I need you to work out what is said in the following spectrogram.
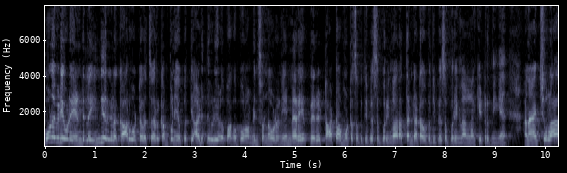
போன வீடியோட எண்டில் இந்தியர்களை கார் ஓட்ட வச்ச ஒரு கம்பெனியை பற்றி அடுத்த வீடியோவில் பார்க்க போகிறோம் அப்படின்னு சொன்ன உடனே நிறைய பேர் டாடா மோட்டர்ஸை பற்றி பேச போகிறீங்களா ரத்தன் டாட்டாவை பற்றி பேச போகிறீங்களான்லாம் கேட்டிருந்தீங்க. ஆனால் ஆக்சுவலாக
